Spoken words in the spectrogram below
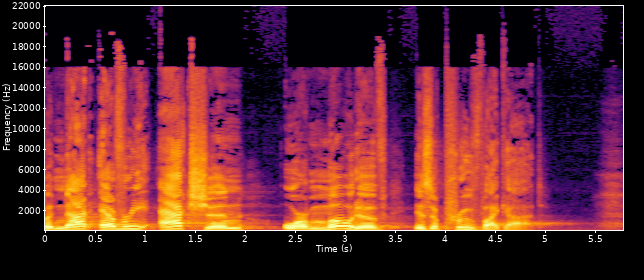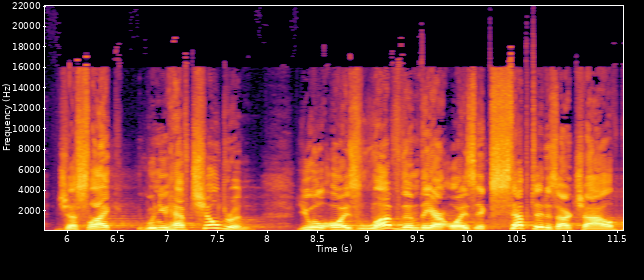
but not every action or motive is approved by God. Just like when you have children, you will always love them, they are always accepted as our child,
